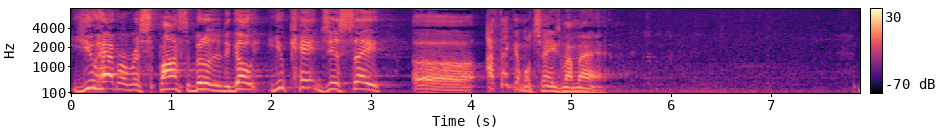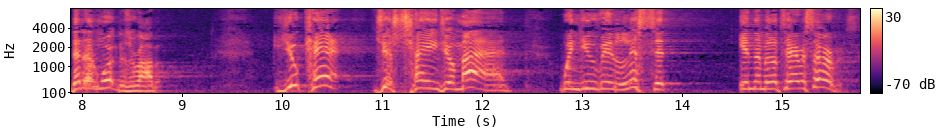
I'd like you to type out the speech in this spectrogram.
you have a responsibility to go. You can't just say, uh, I think I'm going to change my mind. That doesn't work, does it, Robert? You can't just change your mind when you've enlisted in the military service.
